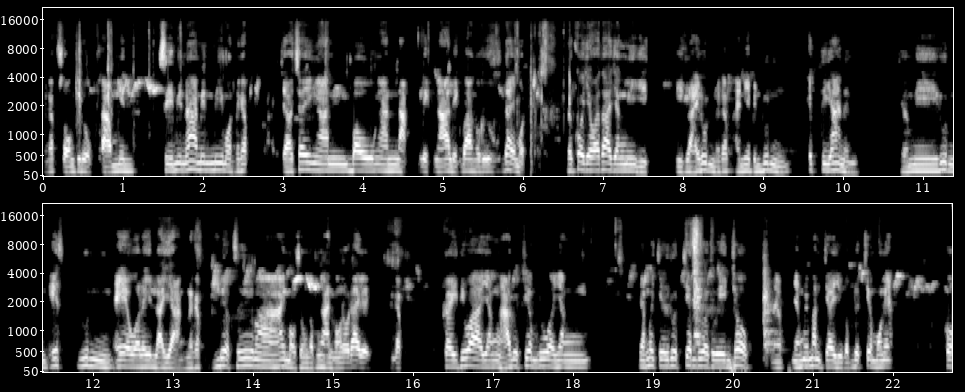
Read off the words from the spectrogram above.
นะครับสองจุดหกสามมิลสี่มิลห้ามิลมีหมดนะครับจะใช้งานเบางานหนักเหล็กหนาเหล็กบางก็คือได้หมด แล้วก็ยาวต้ายังมีอีกอีกหลายรุ่นนะครับ อันนี้เป็นรุ่น FT51 จะมีรุ่น S รุ่น L อะไรหลายอย่างนะครับ เลือกซื้อมาให้เหมาะสมกับงานของเราได้เลยนะครับใครที่ว่ายังหารถเชื่อมหรือว่ายัง ยังไม่เจอรถเชื่อมที่ว่าตัวเองชอบนะครับยังไม่มั่นใจอยู่กับรถเชื่อมพวกนี้ก็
